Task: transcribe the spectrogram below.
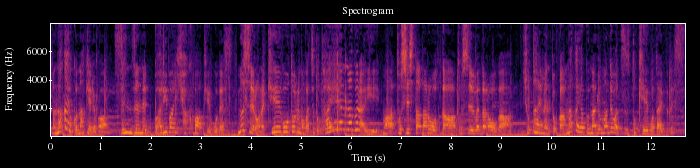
まあ、仲良くなければ全然ねバリバリ100%敬語です。むしろね敬語を取るのがちょっと大変なぐらいまあ年下だろうが年上だろうが初対面とか仲良くなるまではずっと敬語タイプです。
